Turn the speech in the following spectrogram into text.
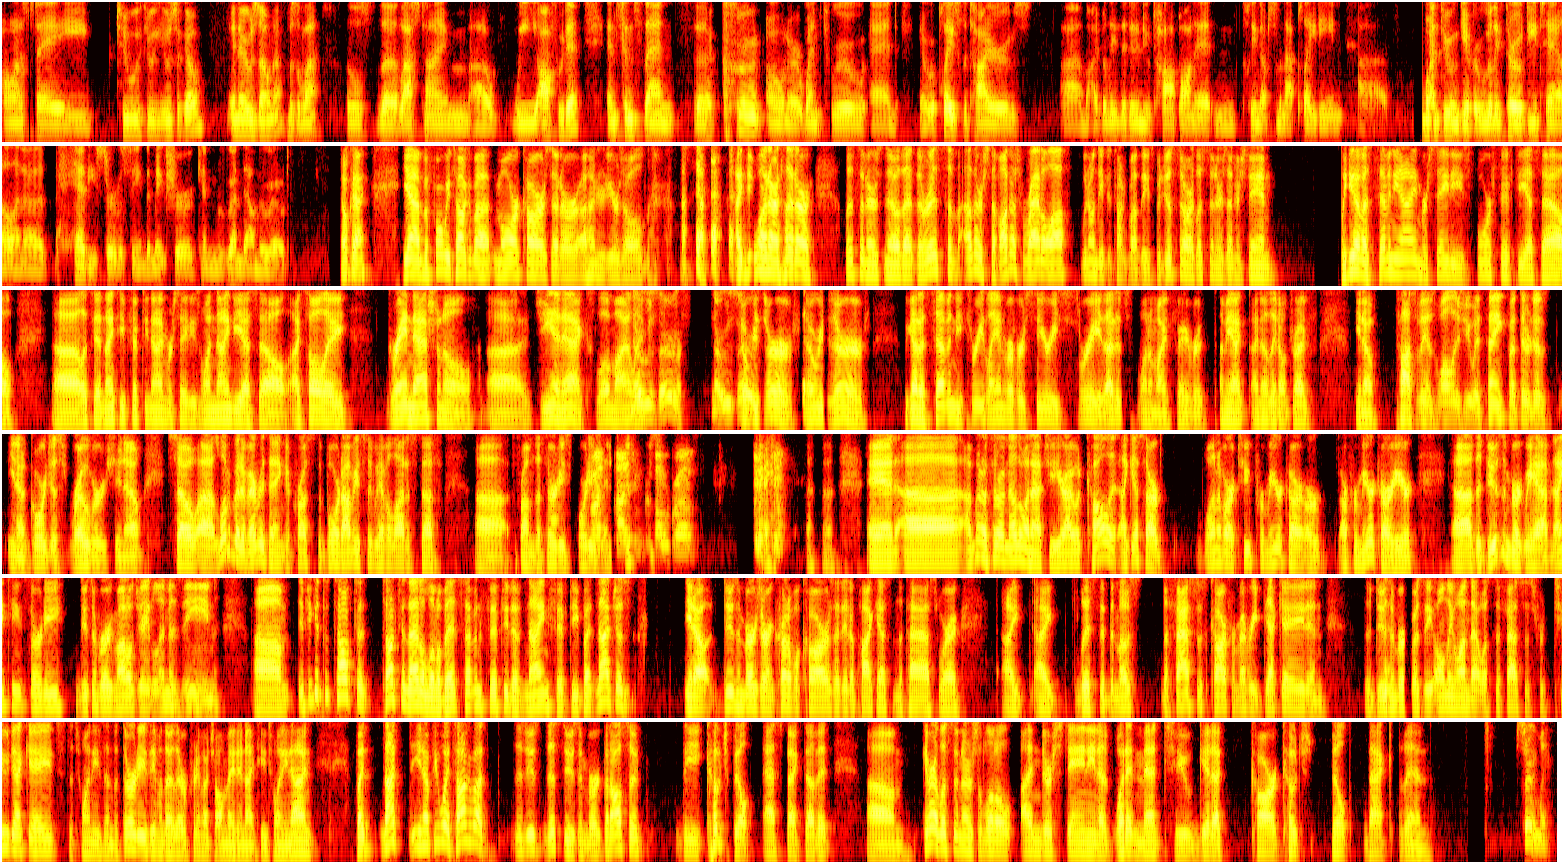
I want to say two or three years ago in Arizona was the last was the last time uh, we offered it, and since then the current owner went through and you know, replaced the tires, um, I believe they did a new top on it and cleaned up some of that plating. Uh, went through and gave a really thorough detail and a heavy servicing to make sure it can run down the road. Okay. Yeah. Before we talk about more cars that are 100 years old, I do want to let our listeners know that there is some other stuff. I'll just rattle off. We don't need to talk about these, but just so our listeners understand, we do have a 79 Mercedes 450 SL uh, let's see, a 1959 Mercedes 190 SL. I saw a Grand National uh, GNX, low mileage. No reserve. No reserve. No reserve. No reserve. We got a 73 Land Rover Series 3. That is one of my favorite. I mean, I, I know they don't drive, you know, possibly as well as you would think, but they're just, you know, gorgeous rovers, you know. So uh, a little bit of everything across the board. Obviously, we have a lot of stuff uh, from the 30s, 40s, and 50s. and uh, I'm going to throw another one at you here. I would call it, I guess, our one of our two premier car or our premier car here, uh, the Duesenberg we have, 1930 Duesenberg Model J limousine. Um, if you get to talk to talk to that a little bit, 750 to 950, but not just, you know, Duesenbergs are incredible cars. I did a podcast in the past where I I listed the most the fastest car from every decade and the Duesenberg was the only one that was the fastest for two decades, the 20s and the 30s, even though they were pretty much all made in 1929. But not, you know, if you would talk about the this Duesenberg, but also the coach built aspect of it. Um, give our listeners a little understanding of what it meant to get a car coach built back then. Certainly.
